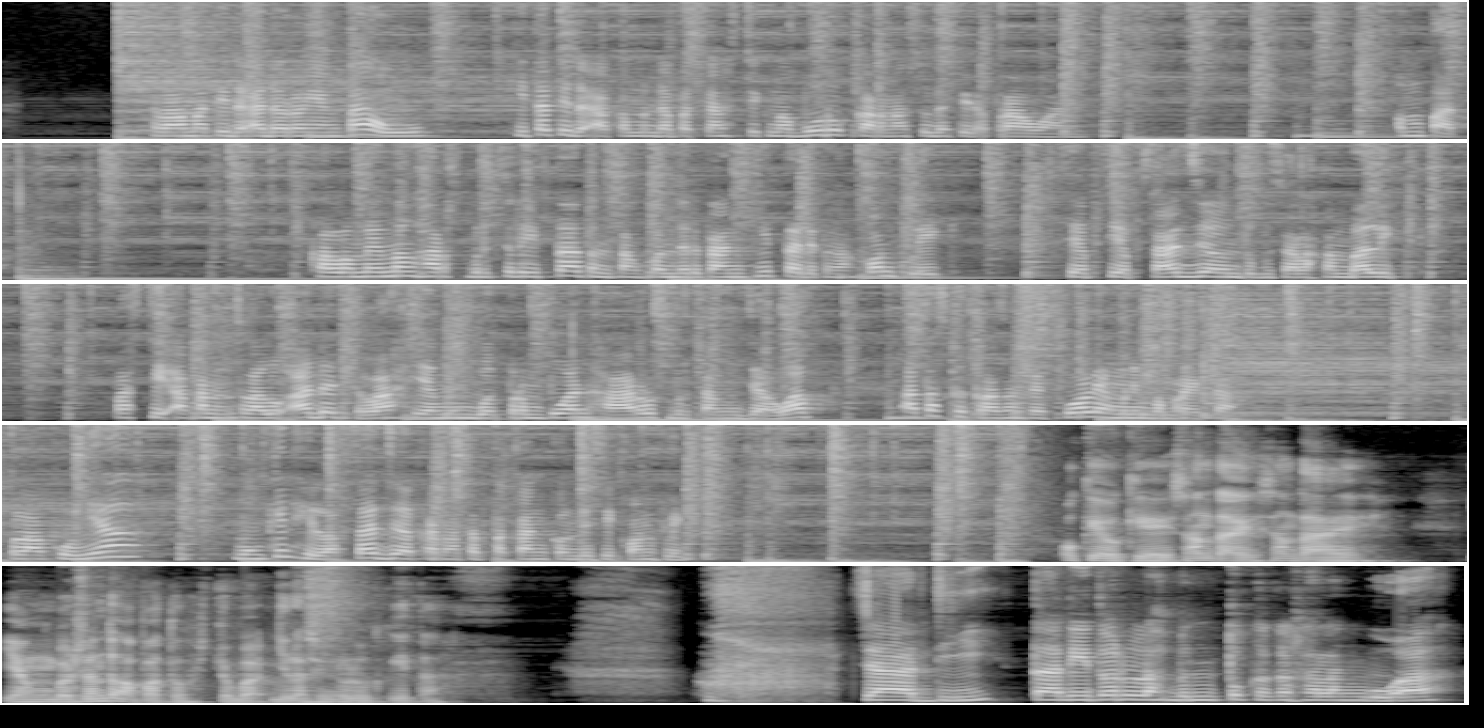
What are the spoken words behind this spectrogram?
Selama tidak ada orang yang tahu, kita tidak akan mendapatkan stigma buruk karena sudah tidak perawan. 4. Kalau memang harus bercerita tentang penderitaan kita di tengah konflik, siap-siap saja untuk disalahkan balik. Pasti akan selalu ada celah yang membuat perempuan harus bertanggung jawab atas kekerasan seksual yang menimpa mereka. Pelakunya mungkin hilaf saja karena tertekan kondisi konflik. Oke oke, santai santai. Yang barusan tuh apa tuh? Coba jelasin dulu ke kita. Jadi, tadi itu adalah bentuk kekesalan gua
